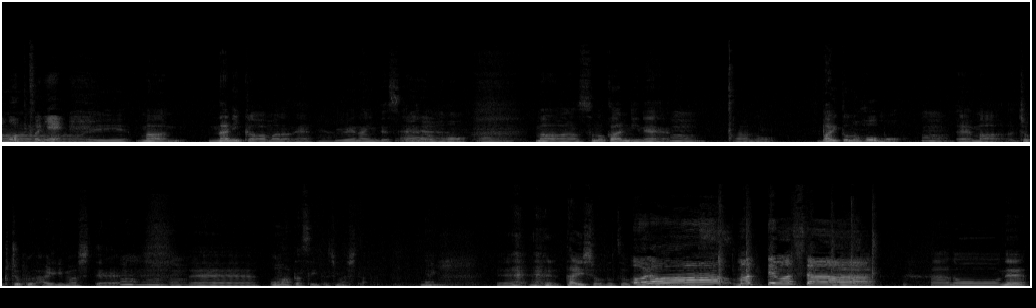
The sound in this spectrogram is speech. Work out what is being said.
ん本当に。まあ何かはまだね言えないんですけれども、まあその間にねう、ん。あのバイトの方も、うん。うん。えーまあちょくちょく入りまして、うん。うん。うん。えーお待たせいたしました、何？えー 大将の続報あでございまらー、待ってましす、たはい。あのね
